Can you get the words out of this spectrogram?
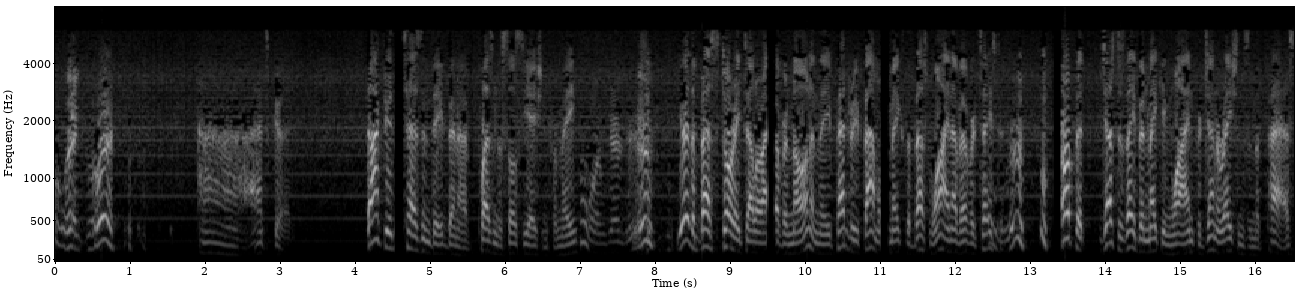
Oh, thanks, boy. Ah, that's good. Doctor, has indeed been a pleasant association for me. Oh, I'm glad to hear. You're the best storyteller I've ever known, and the Petri family makes the best wine I've ever tasted. Hope that just as they've been making wine for generations in the past,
